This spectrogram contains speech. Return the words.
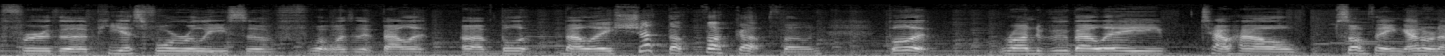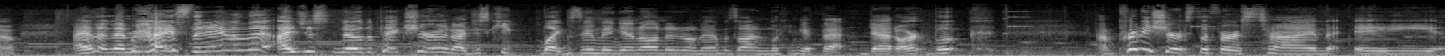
for the PS4 release of what was it? Ballet, uh, Bullet Ballet. Shut the fuck up, phone. Bullet Rendezvous Ballet, Touhou, something. I don't know. I haven't memorized the name of it. I just know the picture, and I just keep like zooming in on it on Amazon and looking at that dad art book. I'm pretty sure it's the first time a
